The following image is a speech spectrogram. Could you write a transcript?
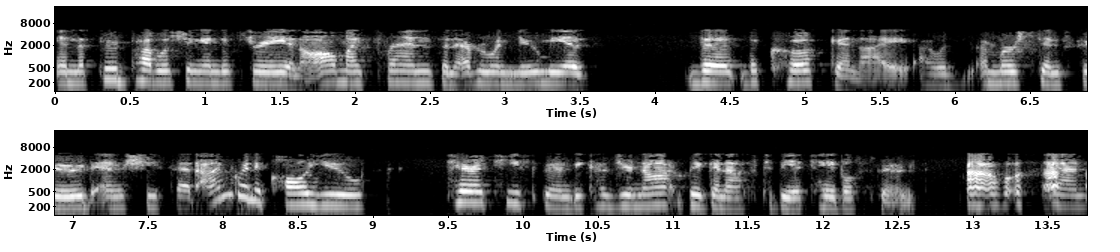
in the food publishing industry, and all my friends and everyone knew me as the the cook, and I I was immersed in food. And she said, "I'm going to call you Tara Teaspoon because you're not big enough to be a tablespoon." Oh. and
